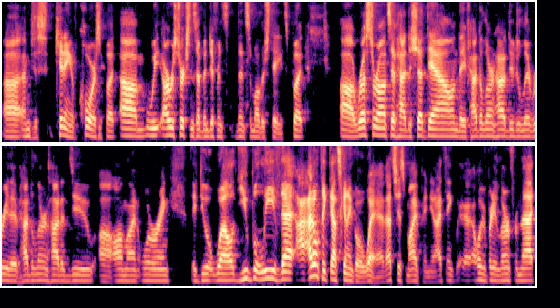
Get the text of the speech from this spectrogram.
Uh, I'm just kidding, of course, but um, we our restrictions have been different than some other states. But uh, restaurants have had to shut down. They've had to learn how to do delivery. They've had to learn how to do uh, online ordering. They do it well. You believe that? I don't think that's going to go away. That's just my opinion. I think uh, everybody learn from that.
